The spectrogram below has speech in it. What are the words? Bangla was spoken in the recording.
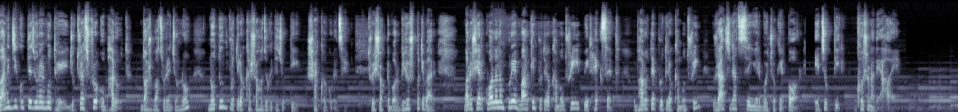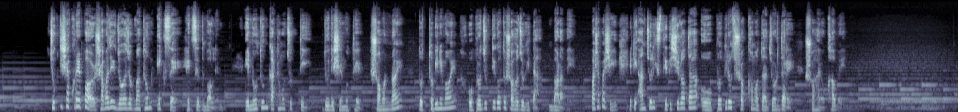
বাণিজ্যিক উত্তেজনার মধ্যে যুক্তরাষ্ট্র ও ভারত দশ বছরের জন্য নতুন প্রতিরক্ষা সহযোগিতা চুক্তি স্বাক্ষর করেছে। ত্রিশ অক্টোবর বৃহস্পতিবার মালয়েশিয়ার কুয়ালালামপুরে মার্কিন প্রতিরক্ষা মন্ত্রী পিট হেক্সেথ ও ভারতের প্রতিরক্ষা মন্ত্রী রাজনাথ সিং এর বৈঠকের পর এ চুক্তির ঘোষণা দেয়া হয়। চুক্তি স্বাক্ষরের পর সামাজিক যোগাযোগ মাধ্যম এক্সে হেক্সেথ বলেন এই নতুন কাঠামো চুক্তি দুই দেশের মধ্যে সমন্বয় তথ্য বিনিময় ও প্রযুক্তিগত সহযোগিতা বাড়াবে। পাশাপাশি এটি আঞ্চলিক স্থিতিশীলতা ও প্রতিরোধ সক্ষমতা জোরদারে সহায়ক হবে।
